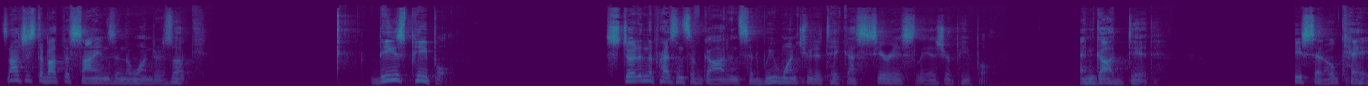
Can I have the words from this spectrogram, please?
It's not just about the signs and the wonders. Look, these people stood in the presence of God and said, We want you to take us seriously as your people. And God did. He said, Okay,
